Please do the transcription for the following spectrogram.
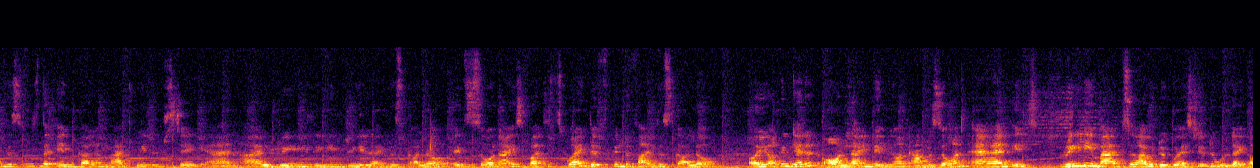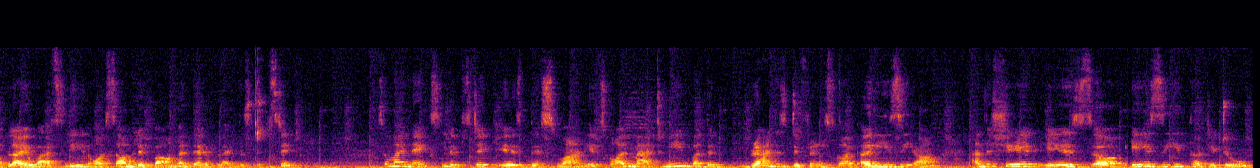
this is the Incolor matte me lipstick and I really really really like this color. It's so nice but it's quite difficult to find this color. Uh, you can get it online maybe on Amazon and it's really matte so I would request you to like apply a Vaseline or some lip balm and then apply this lipstick. So my next lipstick is this one. It's called matte me but the brand is different. It's called Arisia and the shade is uh, AZ32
